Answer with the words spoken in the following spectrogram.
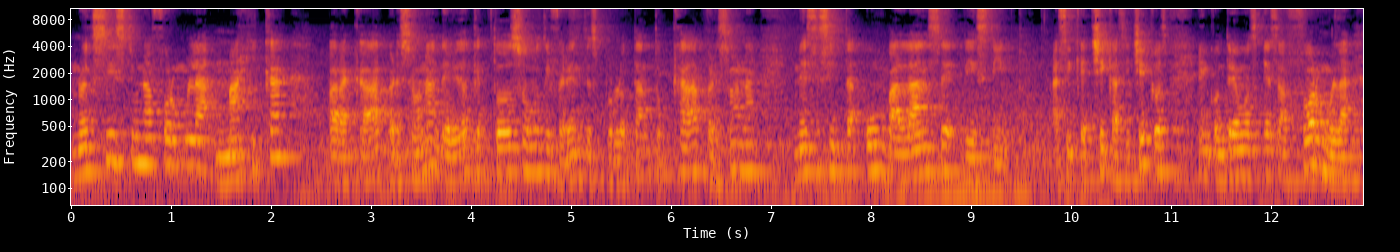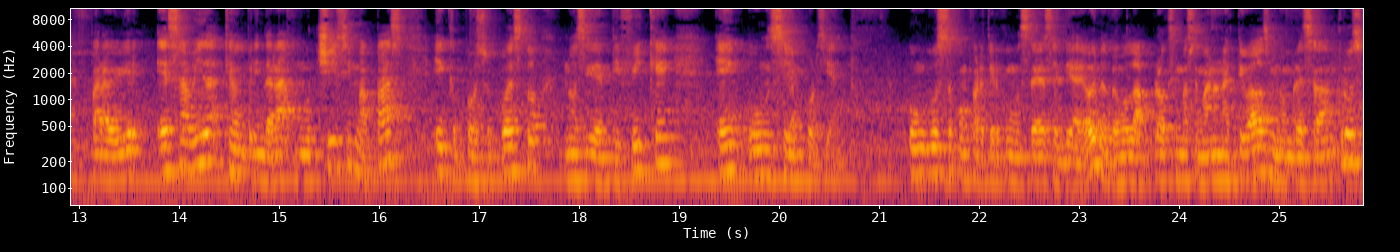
No existe una fórmula mágica para cada persona debido a que todos somos diferentes, por lo tanto cada persona necesita un balance distinto. Así que chicas y chicos, encontremos esa fórmula para vivir esa vida que nos brindará muchísima paz y que por supuesto nos identifique en un 100%. Un gusto compartir con ustedes el día de hoy. Nos vemos la próxima semana en Activados. Mi nombre es Adam Cruz,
